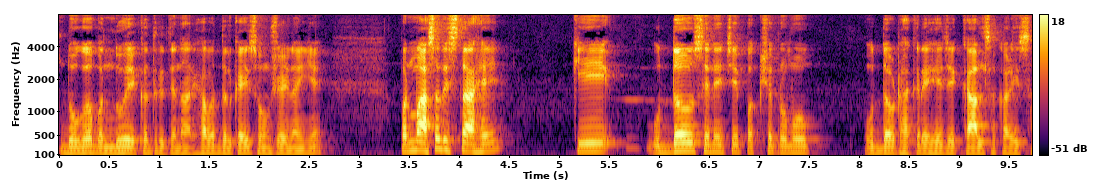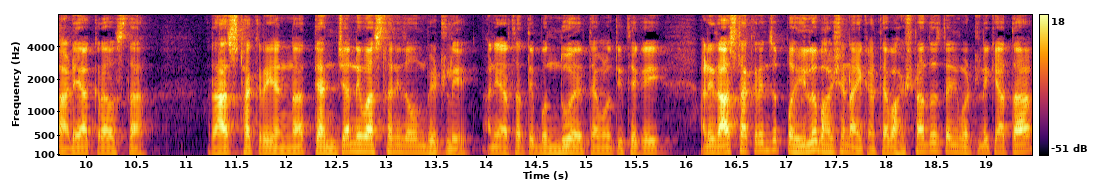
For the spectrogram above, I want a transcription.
दोघं बंधू एकत्रित येणार ह्याबद्दल काही संशय नाही आहे. पण मग असं दिसतं आहे की उद्धव सेनेचे पक्षप्रमुख उद्धव ठाकरे हे जे काल सकाळी साडे अकरा वाजता राज ठाकरे यांना त्यांच्या निवासस्थानी जाऊन भेटले आणि अर्थात ते बंधू आहेत त्यामुळे तिथे काही आणि राज ठाकरेंचं पहिलं भाषण ऐका. त्या भाषणातच त्यांनी म्हटलं की आता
